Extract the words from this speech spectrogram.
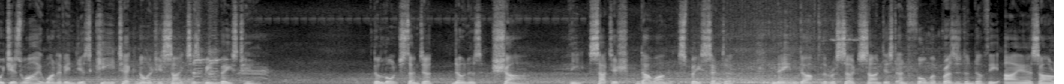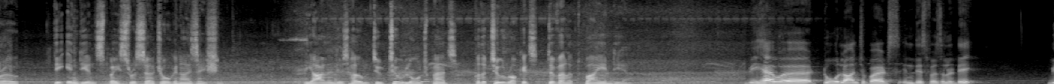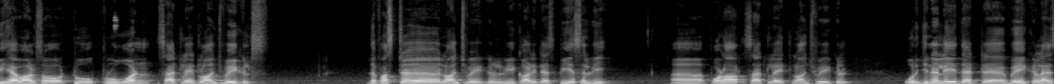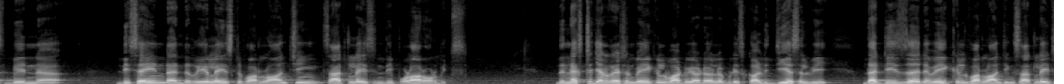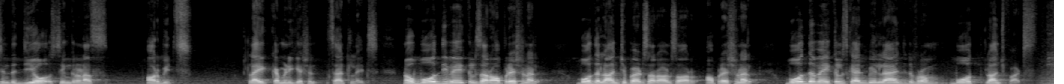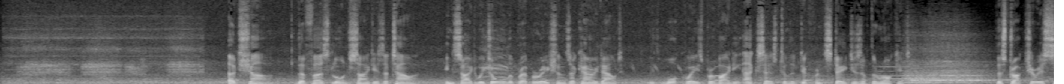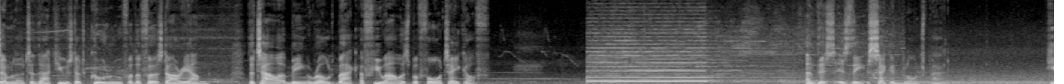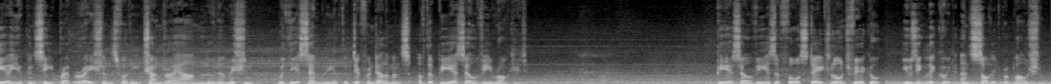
Which is why one of India's key technology sites has been based here. The launch center, known as SHAR, the Satish Dhawan Space Center, named after the research scientist and former president of the ISRO, the Indian Space Research Organization. The island is home to two launch pads for the two rockets developed by India. We have uh, two launch pads in this facility. We have also two proven satellite launch vehicles. The first uh, launch vehicle we call it as PSLV, uh, Polar Satellite Launch Vehicle. Originally that uh, vehicle has been uh, designed and realized for launching satellites in the polar orbits. The next generation vehicle what we have developed is called GSLV that is a vehicle for launching satellites in the geosynchronous orbits like communication satellites. Now, both the vehicles are operational, both the launch pads are also operational, both the vehicles can be launched from both launch pads. At SHAR, the first launch site is a tower, inside which all the preparations are carried out, with walkways providing access to the different stages of the rocket. The structure is similar to that used at Kourou for the first Ariane, the tower being rolled back a few hours before takeoff. And this is the second launch pad. Here you can see preparations for the Chandrayaan lunar mission with the assembly of the different elements of the PSLV rocket. PSLV is a four-stage launch vehicle using liquid and solid propulsion.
